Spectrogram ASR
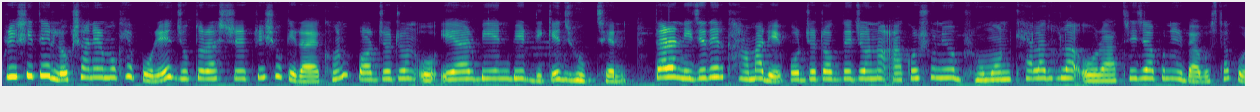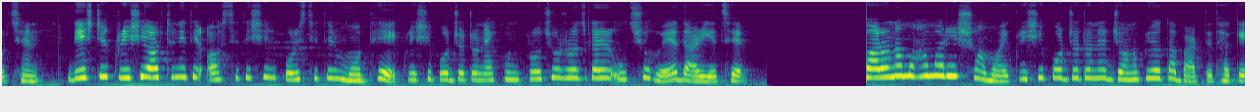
কৃষিতে লোকসানের মুখে পড়ে যুক্তরাষ্ট্রের কৃষকেরা এখন পর্যটন ও এয়ারবিএনবির দিকে ঝুঁকছেন। তারা নিজেদের খামারে পর্যটকদের জন্য আকর্ষণীয় ভ্রমণ, খেলাধুলা ও রাত্রিযাপনের ব্যবস্থা করছেন। দেশটির কৃষি অর্থনীতির অস্থিতিশীল পরিস্থিতির মধ্যে কৃষি পর্যটন এখন প্রচুর রোজগারের উৎস হয়ে দাঁড়িয়েছে। করোনা মহামারীর সময় কৃষি পর্যটনের জনপ্রিয়তা বাড়তে থাকে।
